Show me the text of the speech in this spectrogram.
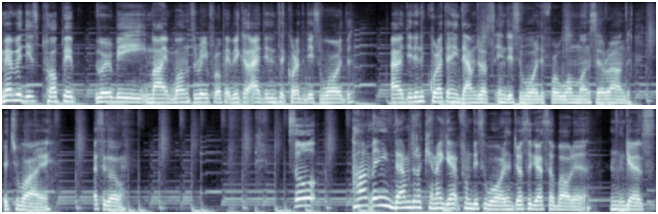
Maybe this profit will be my monthly profit because I didn't collect this world. I didn't collect any diamond drops in this world for one month around. That's why. Let's go. So, how many diamond drops can I get from this world? Just guess about it. Mm, Guess.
